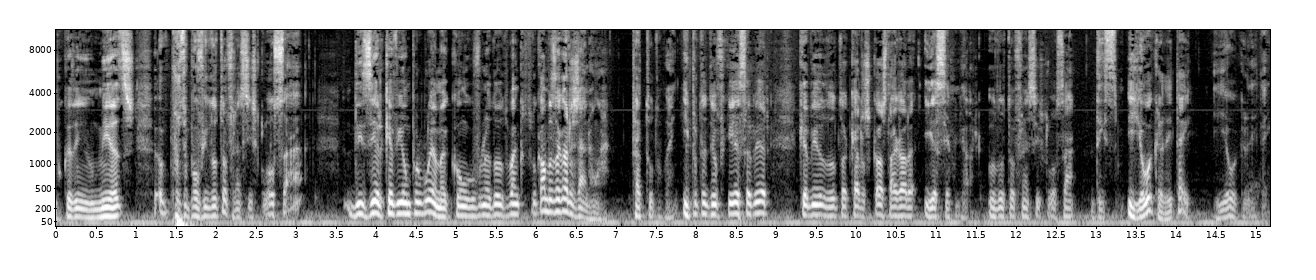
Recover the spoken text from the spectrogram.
bocadinho meses, por exemplo, ouvi o Dr. Francisco Louçã dizer que havia um problema com o Governador do Banco de Portugal, mas agora já não há está tudo bem. E, portanto, eu fiquei a saber que a vida do Dr. Carlos Costa agora ia ser melhor. O Dr. Francisco Louçã disse-me. E eu acreditei. E eu acreditei.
